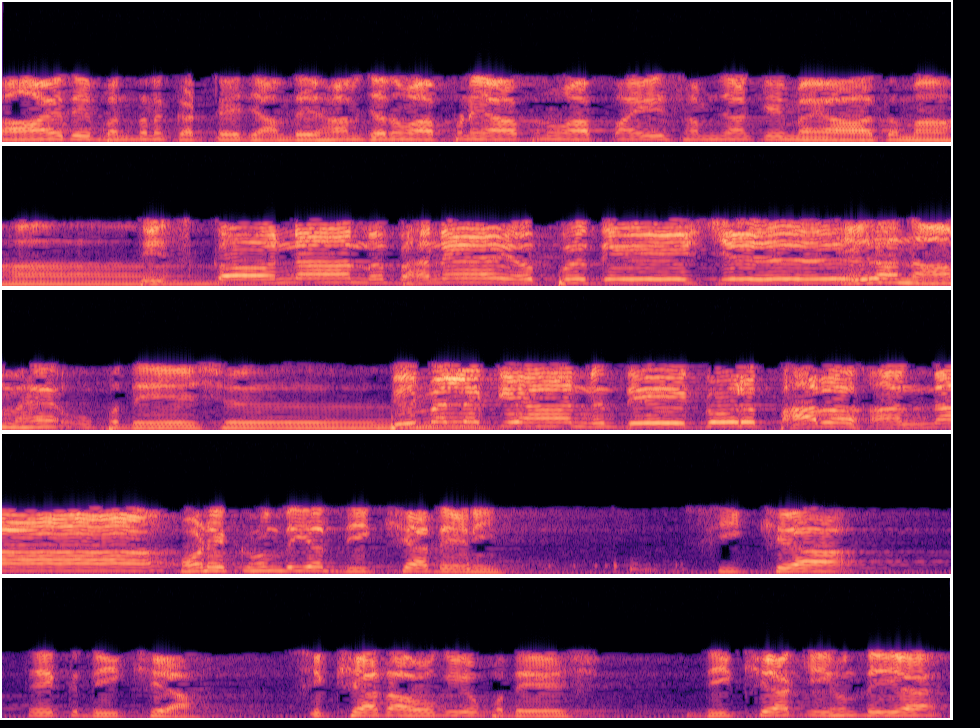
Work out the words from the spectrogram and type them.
ਤਾਂ ਇਹਦੇ ਬੰਧਨ ਕੱਟੇ ਜਾਂਦੇ ਹਨ। ਜਦੋਂ ਆਪਣੇ ਆਪ ਨੂੰ ਆਪਾਂ ਇਹ ਸਮਝਾਂ ਕਿ ਮੈਂ ਆਤਮਾ ਹਾਂ। ਤਿਸ ਕੋ ਨਾਮ ਬਨੇ ਉਪਦੇਸ਼। ਇਹਦਾ ਨਾਮ ਹੈ ਉਪਦੇਸ਼। ਬਿਮਲ ਗਿਆਨ ਦੇ ਗੁਰ ਭਵ ਹਾਨਾ ਹੁਣ ਇੱਕ ਹੁੰਦੀ ਹੈ ਦੀਖਿਆ ਦੇਣੀ। ਸਿੱਖਿਆ ਤੇ ਇੱਕ ਦੀਖਿਆ। ਸਿੱਖਿਆ ਤਾਂ ਹੋ ਗਈ ਉਪਦੇਸ਼। ਦੀਖਿਆ ਕੀ ਹੁੰਦੀ ਹੈ?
